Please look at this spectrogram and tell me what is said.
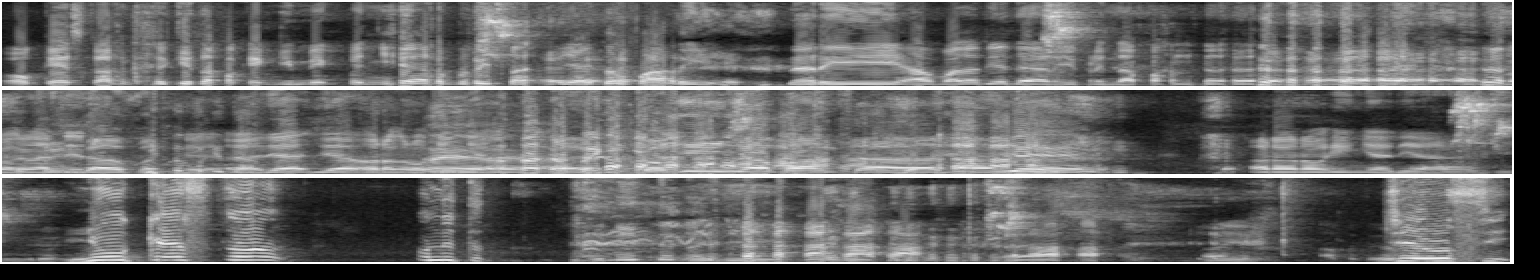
Oke, sekarang kita pakai gimmick penyiar berita yaitu Fari dari apa dia dari perindapan. Perindapan. Ya, dia dia orang Rohingya. Eh, Rohingya bangsa. Iya. orang Rohingya dia. Newcastle United. Tuh anjing. Oh iya. Apa tuh? Chelsea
